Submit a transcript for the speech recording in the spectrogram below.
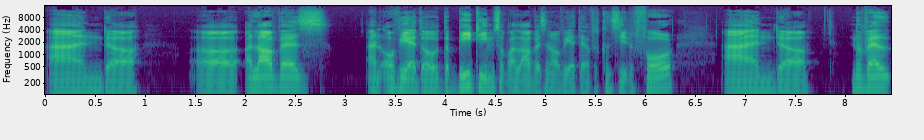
and uh, uh, Alaves and Oviedo, the B teams of Alaves and Oviedo, have conceded four, and uh, Novel,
